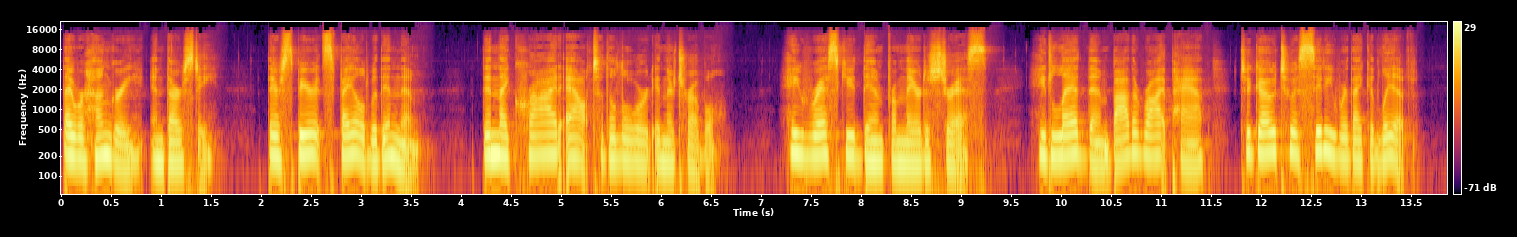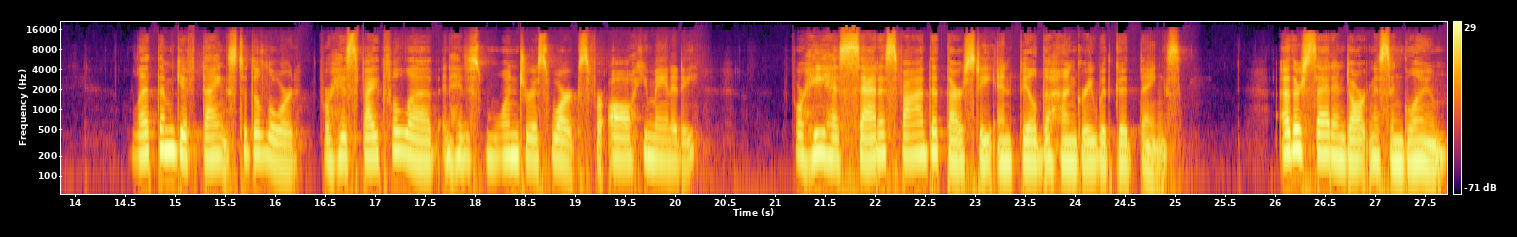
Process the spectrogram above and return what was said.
They were hungry and thirsty. Their spirits failed within them. Then they cried out to the Lord in their trouble. He rescued them from their distress. He led them by the right path to go to a city where they could live. Let them give thanks to the Lord for his faithful love and his wondrous works for all humanity. For he has satisfied the thirsty and filled the hungry with good things. Others sat in darkness and gloom,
